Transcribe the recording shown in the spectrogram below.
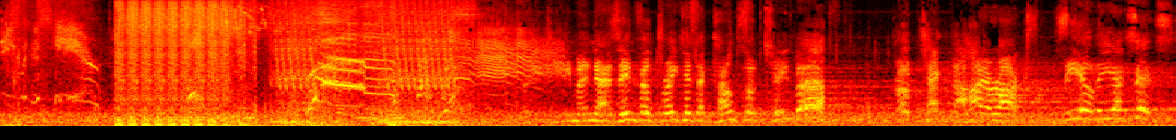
Demon is here! Has infiltrated the council chamber. Protect the hierarchs. Seal the exits.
